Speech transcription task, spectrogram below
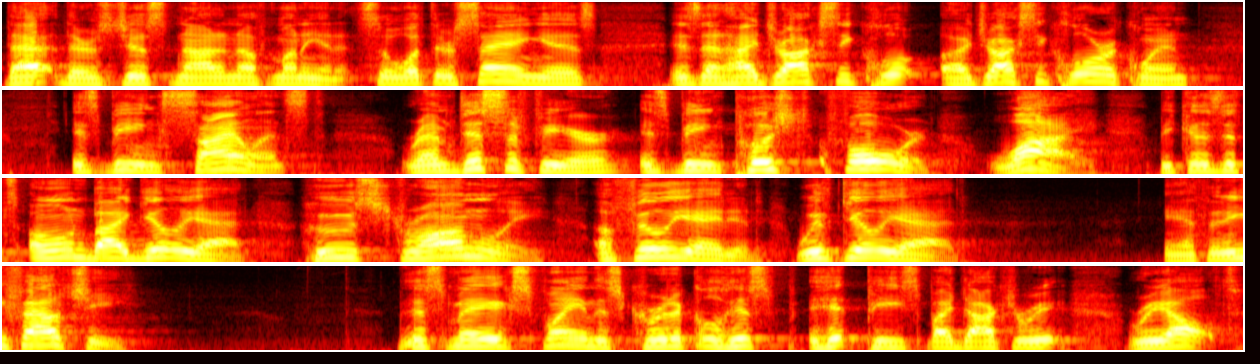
That there's just not enough money in it. So what they're saying is is that hydroxychlor- hydroxychloroquine is being silenced. Remdesivir is being pushed forward. Why? Because it's owned by Gilead, who's strongly affiliated with Gilead. Anthony Fauci. This may explain this critical hit piece by Dr. Rialt.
